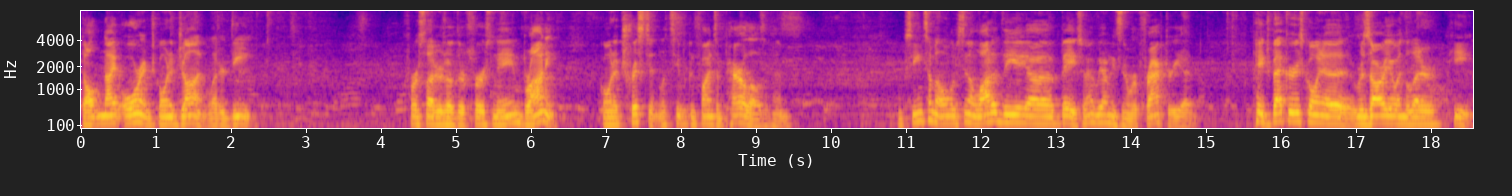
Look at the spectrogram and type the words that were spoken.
Dalton Knecht Orange going to John, letter D. First letters of their first name. Bronny going to Tristan. Let's see if we can find some parallels of him. We've seen some. We've seen a lot of the uh, base. We haven't even seen a refractor yet. Paige Bueckers is going to Rosario in the letter P.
